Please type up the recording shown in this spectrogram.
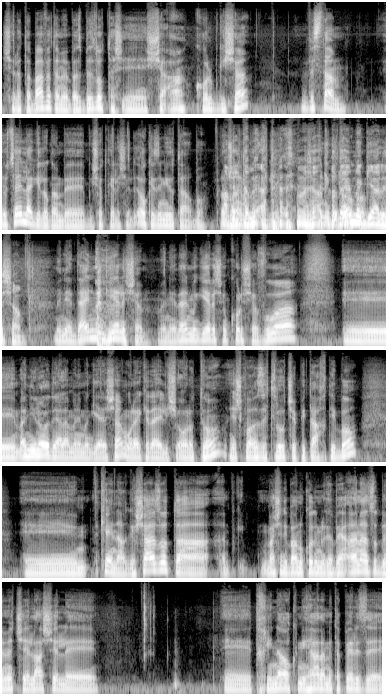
של אתה בא ואתה מבזבז לו את הש- אה, שעה כל פגישה, וסתם. יוצא לי להגיד לו גם בפגישות כאלה של, אוקיי, זה מיותר, בוא. לא אבל משנה אתה, אתה. אתה, אתה, עדיין מקום. מגיע לשם. ואני עדיין מגיע לשם, ואני עדיין מגיע לשם כל שבוע. אה, אני לא יודע למה אני מגיע לשם, אולי כדאי לשאול אותו, יש כבר איזה תלות שפיתחתי בו. אה, כן, ההרגשה הזאת, מה שדיברנו קודם לגבי האנה הזאת, באמת שאלה של אה, אה, תחינה או כמיהה למטפל, זה,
